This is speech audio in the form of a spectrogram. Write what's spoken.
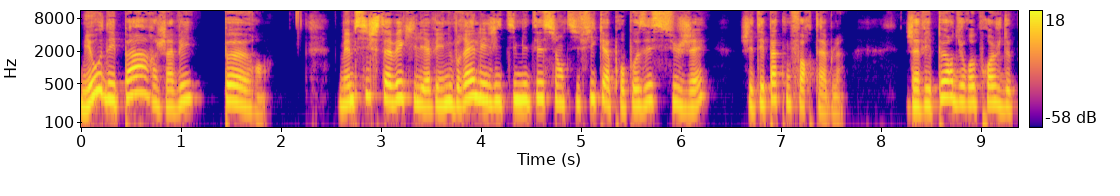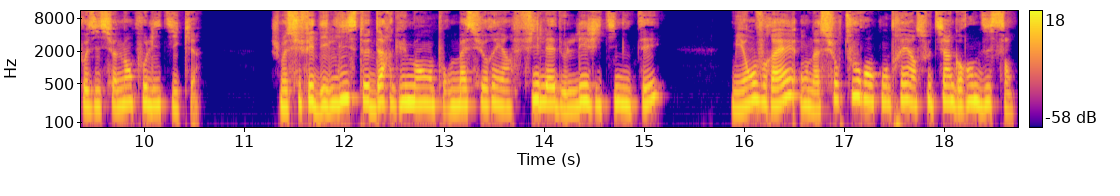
Mais au départ, j'avais peur. Même si je savais qu'il y avait une vraie légitimité scientifique à proposer ce sujet, j'étais pas confortable. J'avais peur du reproche de positionnement politique. Je me suis fait des listes d'arguments pour m'assurer un filet de légitimité, mais en vrai, on a surtout rencontré un soutien grandissant.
